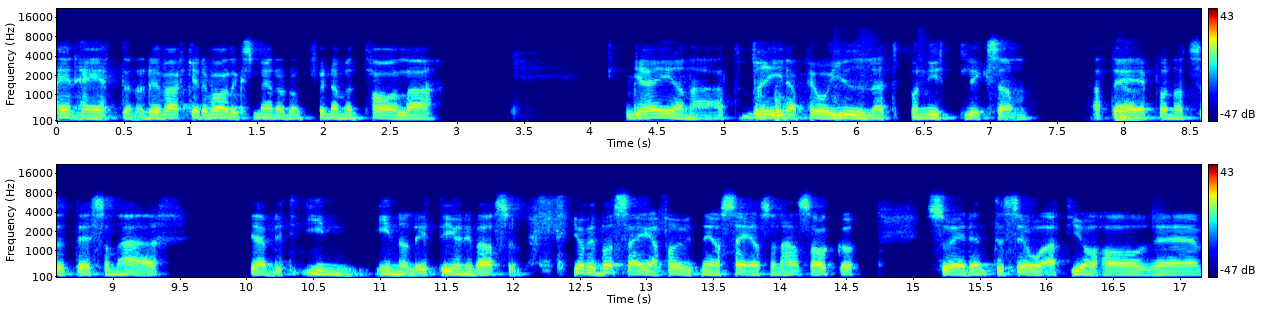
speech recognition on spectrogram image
Mm. och det verkade vara liksom en av de fundamentala grejerna att vrida på hjulet på nytt liksom. Att det är på något sätt det som är jävligt in, innerligt i universum. Jag vill bara säga för övrigt när jag säger sådana här saker så är det inte så att jag har eh,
